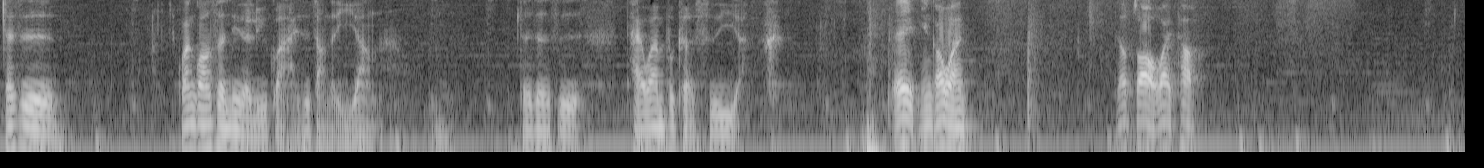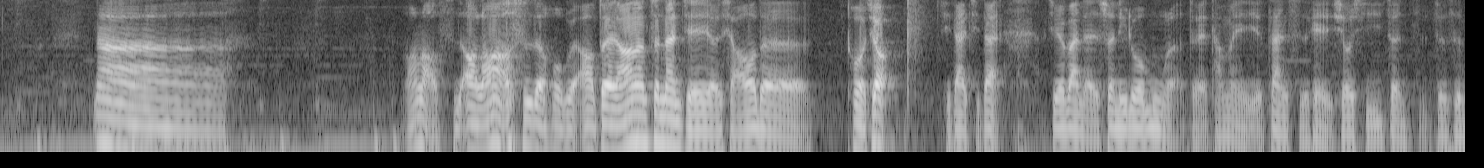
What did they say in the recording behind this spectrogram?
但是观光胜地的旅馆还是长得一样的，嗯，这真是台湾不可思议啊！哎、欸，年糕丸，不要抓我外套。那。王老师哦，王老师的货柜哦，对，然后呢，圣诞节有小欧的脱口秀，期待期待，七月半的顺利落幕了，对，他们也暂时可以休息一阵子，就是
